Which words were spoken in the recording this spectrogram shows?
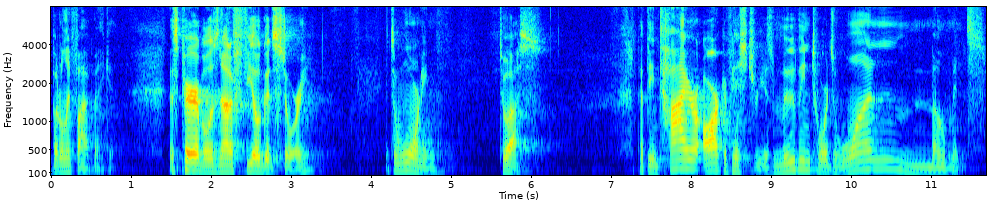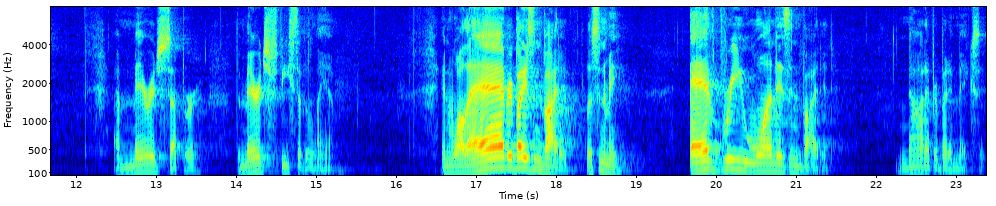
But only five make it. This parable is not a feel good story, it's a warning to us that the entire arc of history is moving towards one moment a marriage supper, the marriage feast of the Lamb. And while everybody's invited, listen to me, everyone is invited. Not everybody makes it.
